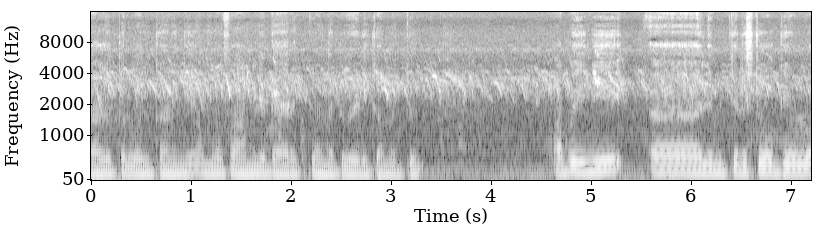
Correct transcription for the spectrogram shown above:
ഭാഗത്തുള്ളവർക്കാണെങ്കിൽ നമ്മൾ ഫാമിലി ഡയറക്റ്റ് വന്നിട്ട് മേടിക്കാൻ പറ്റും. അപ്പോൾ ഇനി ലിമിറ്റഡ് സ്റ്റോക്കേ ഉള്ളൂ.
